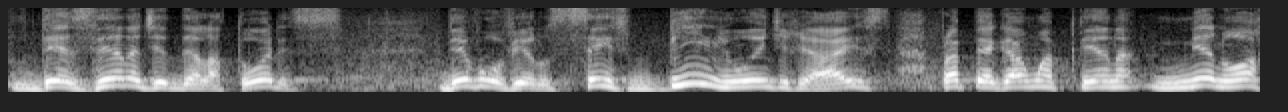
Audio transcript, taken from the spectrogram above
Dezenas de delatores devolveram 6 bilhões de reais para pegar uma pena menor.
